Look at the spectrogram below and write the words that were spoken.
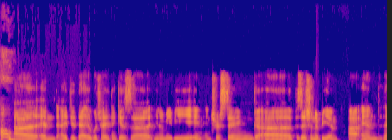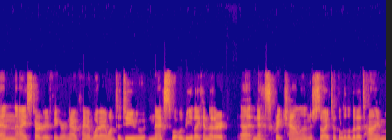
Oh. Uh, and I did that, which I think is, uh, you know, maybe an interesting uh, position to be in. Uh, and then I started figuring out kind of what I want to do next. What would be like another next great challenge? So I took a little bit of time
